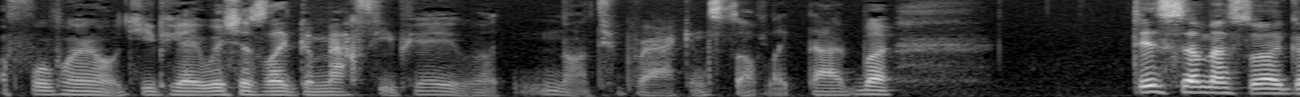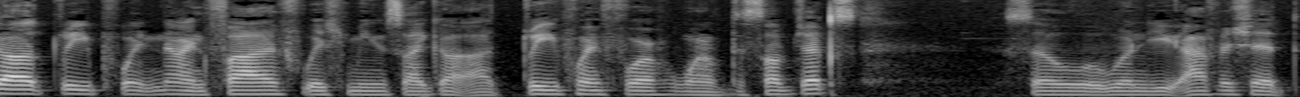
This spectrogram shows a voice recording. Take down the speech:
a 4.0 GPA, which is like the max GPA, but not to brag and stuff like that. But this semester I got 3.95, which means I got a 3.4 for one of the subjects. So when you average it,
